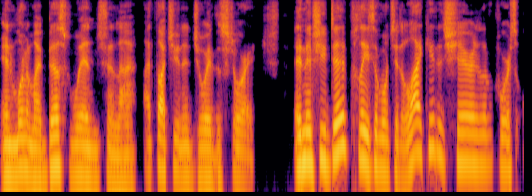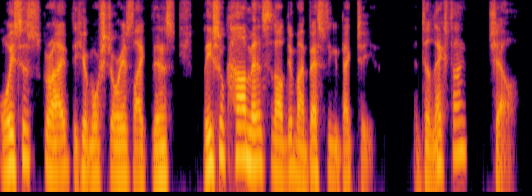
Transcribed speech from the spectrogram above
and one of my best wins. And I, I thought you'd enjoy the story. And if you did, please, I want you to like it and share it. And of course, always subscribe to hear more stories like this. Leave some comments and I'll do my best to get back to you. Until next time, ciao.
